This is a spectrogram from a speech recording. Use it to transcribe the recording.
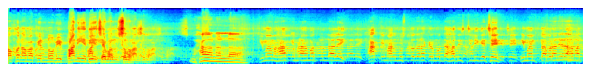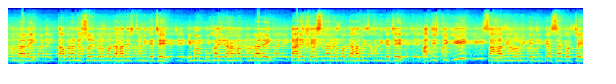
তখন আমাকে নবী বানিয়ে দিয়েছে বল সুবহানাল্লাহ। ইমাম হাকিম রাহমাতুল্লাহ আলাইহি, হাকিম আল মুস্তাদরাকের মধ্যে হাদিসটি লিখেছেন। ইমাম তাবরানী রাহমাতুল্লাহ আলাইহি, তাবরানী শরীফের মধ্যে হাদিসটি লিখেছেন। ইমাম বুখারী রাহমাতুল্লাহ আলাইহি, তারিখে ইসলামের মধ্যে হাদিসটি লিখেছেন। হাদিসটি কি? সাহাবী নবীকে জিজ্ঞাসা করছেন,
